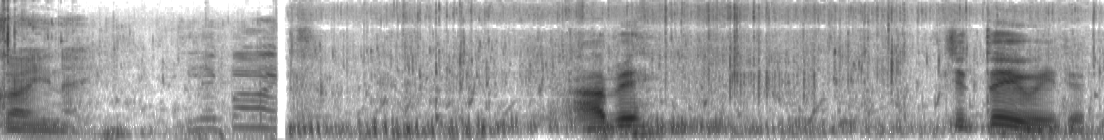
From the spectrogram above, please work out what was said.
काही नाही. आबे चित्त आहे होय त्यात.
